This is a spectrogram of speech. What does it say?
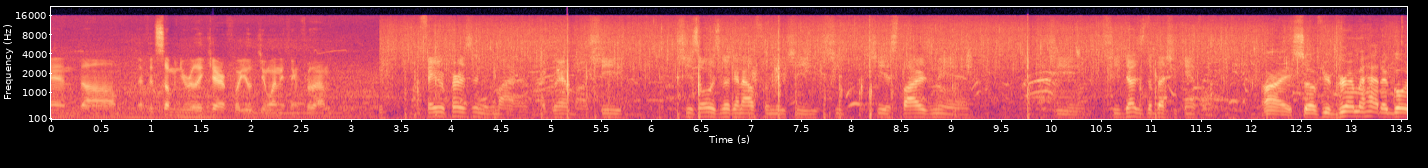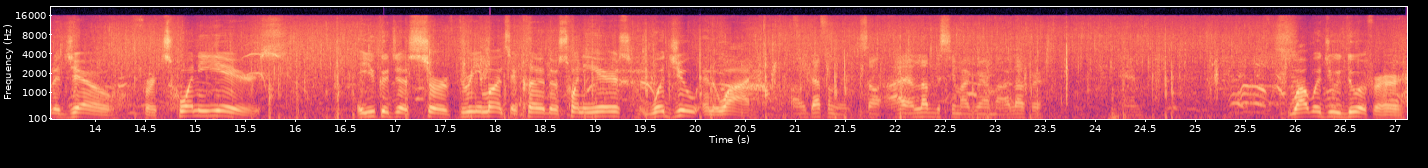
and um, if it's someone you really care for, you'll do anything for them. My favorite person is my, my grandma. She she's always looking out for me. She she she inspires me and she she does the best she can for me. All right, so if your grandma had to go to jail for 20 years and you could just serve three months and clear those 20 years, would you and why? Oh, definitely. So I love to see my grandma. I love her. And why would you do it for her?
